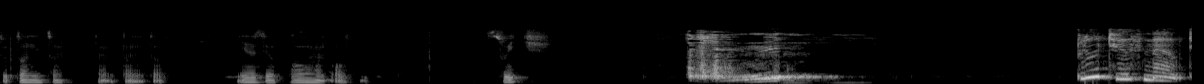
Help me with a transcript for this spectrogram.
To turn it on and turn it off. Here's your power and off switch. Bluetooth mode.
